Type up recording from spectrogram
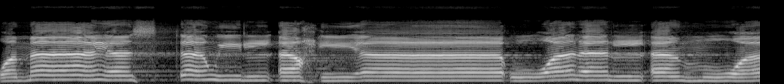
وما يستوي الاحياء ولا الاموات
